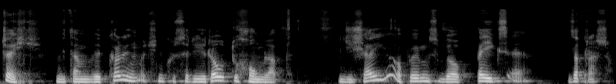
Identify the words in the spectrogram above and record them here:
Cześć, witam w kolejnym odcinku serii Road to Home Lab. Dzisiaj opowiem sobie o PXE. Zapraszam.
